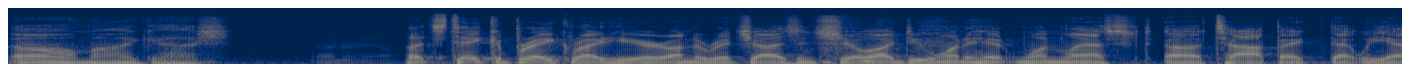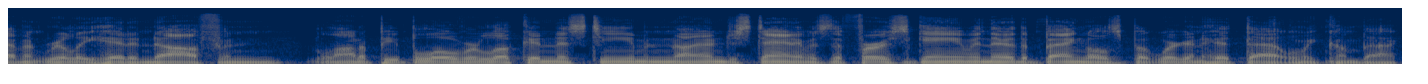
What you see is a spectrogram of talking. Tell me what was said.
Oh my gosh. Let's take a break right here on the Rich Eisen Show. I do want to hit one last uh, topic that we haven't really hit enough, and a lot of people overlooking this team. And I understand it was the first game, and they're the Bengals, but we're going to hit that when we come back.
